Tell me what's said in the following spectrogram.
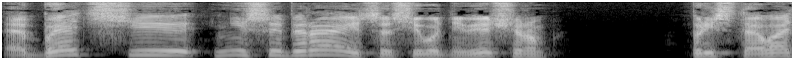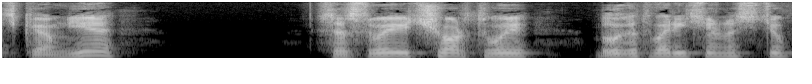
Бетси не собирается сегодня вечером приставать ко мне со своей чертовой благотворительностью.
